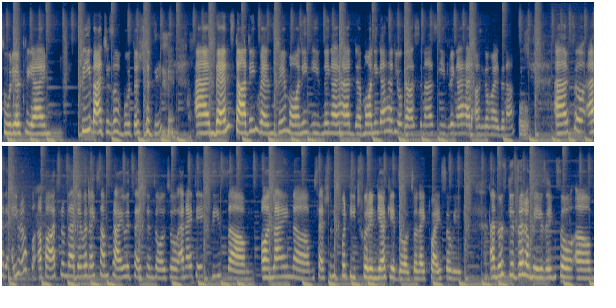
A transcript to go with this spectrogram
Surya Kriya and three batches of Bhuta Shuddhi. and then starting Wednesday morning, evening, I had uh, morning I had yogasanas, evening I had Angamardana. Oh, And so, and you know, apart from that, there were like some private sessions also. And I take these um, online um, sessions for Teach for India kids also, like twice a week. And those kids are amazing. So, um,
